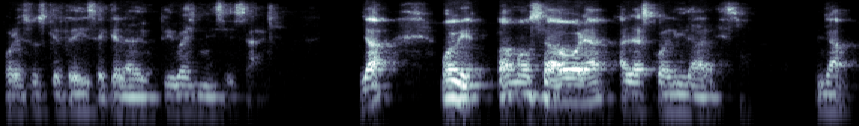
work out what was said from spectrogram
Por eso es que te dice que la deductiva es necesaria. ¿Ya? Muy bien, vamos ahora a las cualidades. ¿Ya?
